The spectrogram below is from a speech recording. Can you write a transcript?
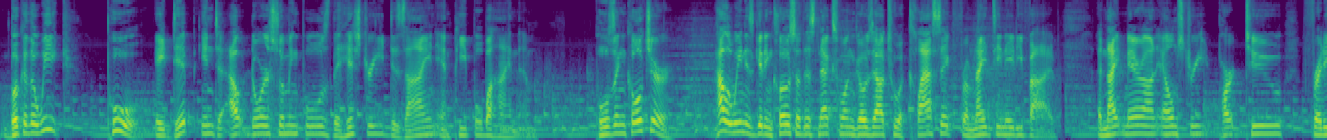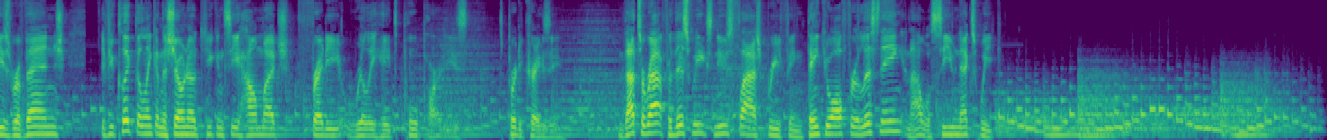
Book of the Week Pool, a dip into outdoor swimming pools, the history, design, and people behind them. Pools and culture. Halloween is getting close, so this next one goes out to a classic from 1985 A Nightmare on Elm Street, Part 2, Freddy's Revenge. If you click the link in the show notes, you can see how much Freddy really hates pool parties. It's pretty crazy. That's a wrap for this week's News Flash Briefing. Thank you all for listening, and I will see you next week.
